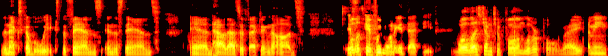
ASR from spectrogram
the next couple of weeks the fans in the stands and how that's affecting the odds. If, Well, let's- if we want to get that deep. Well, let's jump to Fulham Liverpool, right? I mean,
